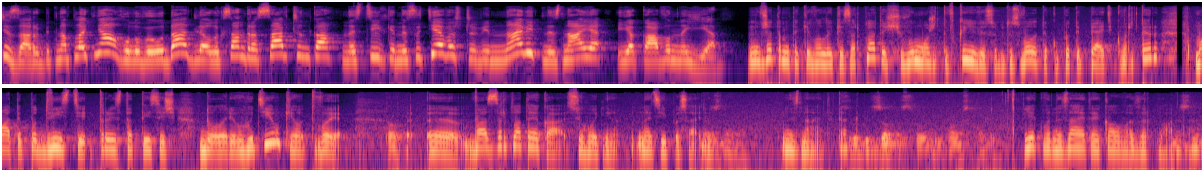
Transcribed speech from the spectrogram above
До заробітна платня голови ОДА для Олександра Савченка настільки несуттєва, що він навіть не знає, яка вона є. Невже там такі великі зарплати, що ви можете в Києві собі дозволити купити 5 квартир, мати по 200-300 тисяч доларів готівки? От ви Так, е, вас зарплата яка сьогодні на цій посаді? не знаю. Не знаєте, так? Зробіть запис, вам, скажуть. Як ви не знаєте, яка у вас зарплата? Не знаю.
